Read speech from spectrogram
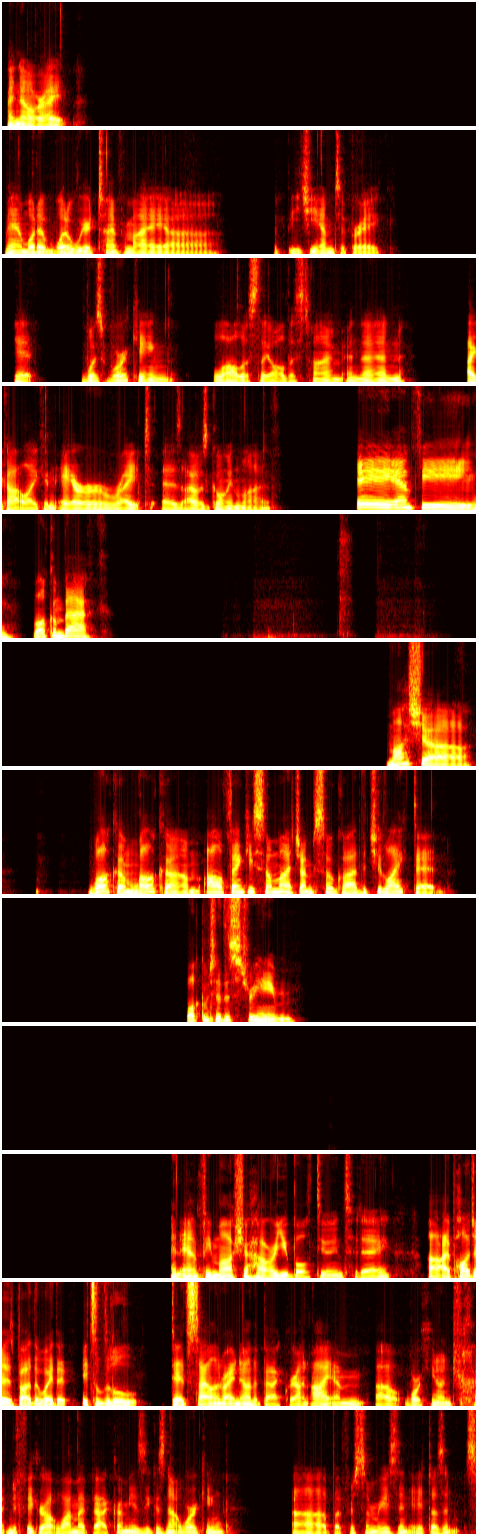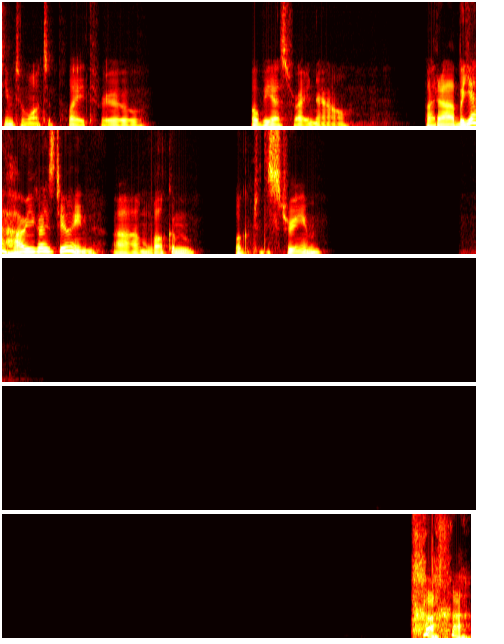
I know, right? Man, what a what a weird time for my uh the BGM to break. It was working flawlessly all this time and then I got like an error right as I was going live. Hey, Amphi! Welcome back. Masha, welcome, welcome. Oh, thank you so much. I'm so glad that you liked it. Welcome to the stream. And Amphi Masha, how are you both doing today? Uh, I apologize, by the way, that it's a little dead silent right now in the background. I am uh, working on trying to figure out why my background music is not working. Uh, but for some reason, it doesn't seem to want to play through OBS right now. But uh, but yeah, how are you guys doing? Um, welcome welcome to the stream. Your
